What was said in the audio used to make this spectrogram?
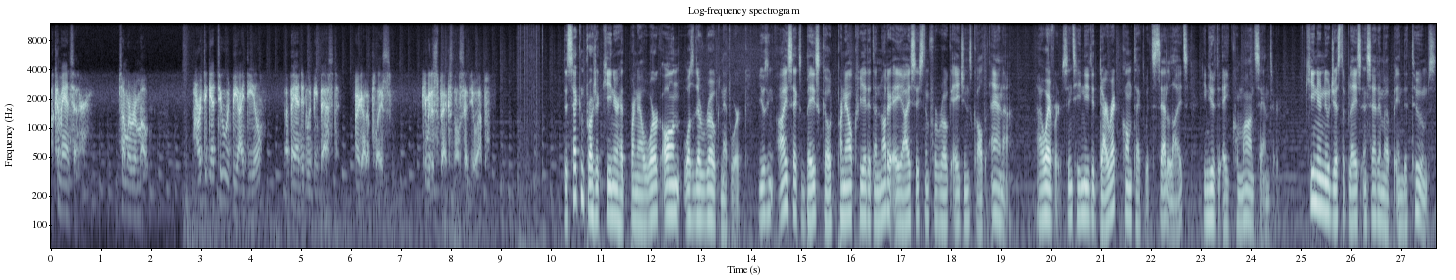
A command center. Somewhere remote. Hard to get to would be ideal. Abandoned would be best. I got a place. Give me the specs and I'll set you up. The second project Keener had Parnell work on was the Rogue network. Using Isaac's base code, Parnell created another AI system for rogue agents called Anna. However, since he needed direct contact with satellites, he needed a command center. Keener knew just the place and set him up in the Tombs,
